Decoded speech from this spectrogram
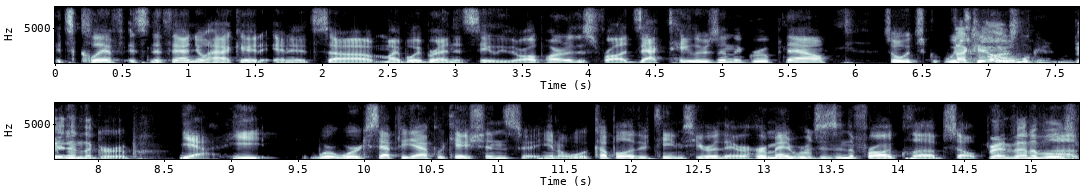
It's Cliff, it's Nathaniel Hackett, and it's uh my boy Brandon Staley. They're all part of this fraud. Zac Taylor's in the group now, so it's it's Zac Taylor's fun. We'll get- been in the group. yeah, he we're, we're accepting applications. You know, a couple other teams here or there. Herm Edwards is in the fraud club, so Brent Venables. uh,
